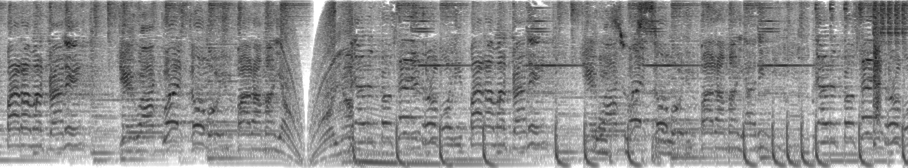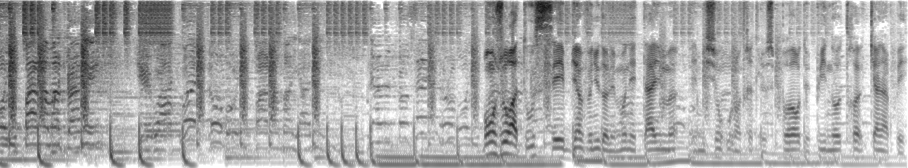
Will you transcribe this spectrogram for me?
voy para Marcané. Llego a puesto, voy para Mayao. Y al centro voy para Marcané. Llego a puesto, voy para Mayarín. Bonjour à tous et bienvenue dans le Money Time, l'émission où l'on traite le sport depuis notre canapé.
